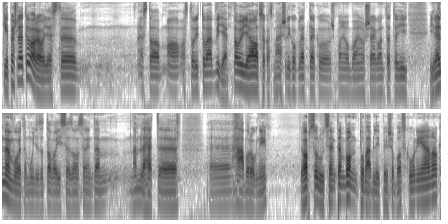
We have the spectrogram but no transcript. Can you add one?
Képes lehet ő arra, hogy ezt ezt a, a, a sztorit tovább vigye. Tavaly ugye alapszakasz másodikok lettek a spanyol bajnokságon, tehát hogy így, így rendben voltam úgy ez a tavalyi szezon, szerintem nem lehet uh, uh, háborogni. Abszolút, szerintem van tovább lépés a Baszkóniának,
